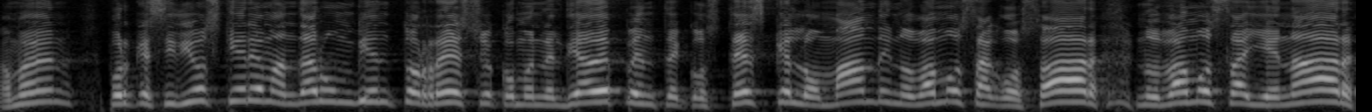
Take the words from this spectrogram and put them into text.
Amén. Porque si Dios quiere mandar un viento recio como en el día de Pentecostés, que lo mande y nos vamos a gozar, nos vamos a llenar,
